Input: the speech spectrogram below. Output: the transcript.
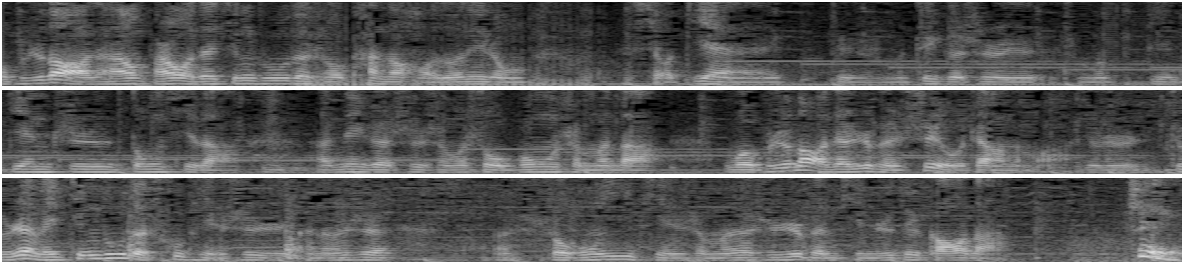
我不知道，然后反正我在京都的时候看到好多那种。小店，这是什么？这个是什么编编织东西的？啊，那个是什么手工什么的？我不知道，在日本是有这样的吗？就是就认为京都的出品是可能是，呃，手工艺品什么的，是日本品质最高的。这个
